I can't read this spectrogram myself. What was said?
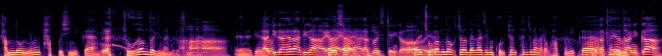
감독님은 바쁘시니까 조 감독이 만들었습니다. 아. 예, 그래서 야, 네가 해라, 네가. 야, 그렇죠. 야, 야, 나 누워 있을 테니까. 어, 어, 조 예. 감독 저 내가 지금 본편 편집하느라고 바쁘니까 어, 나 타이어드 어, 하니까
